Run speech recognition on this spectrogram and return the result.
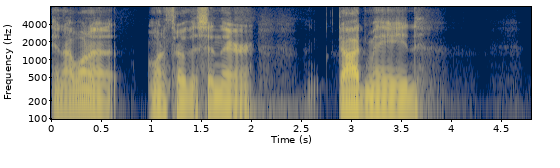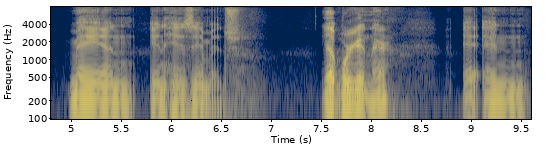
And, I want to want to throw this in there. God made man in His image. Yep, we're getting there. and, and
